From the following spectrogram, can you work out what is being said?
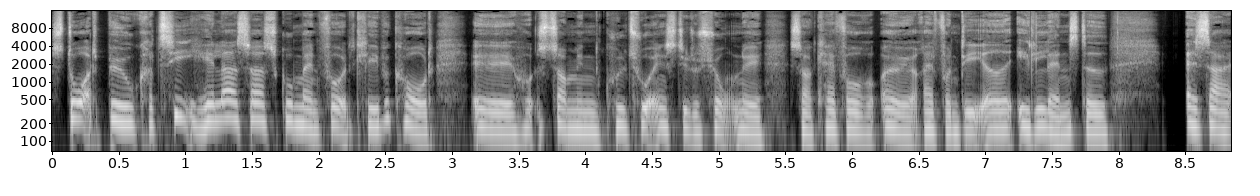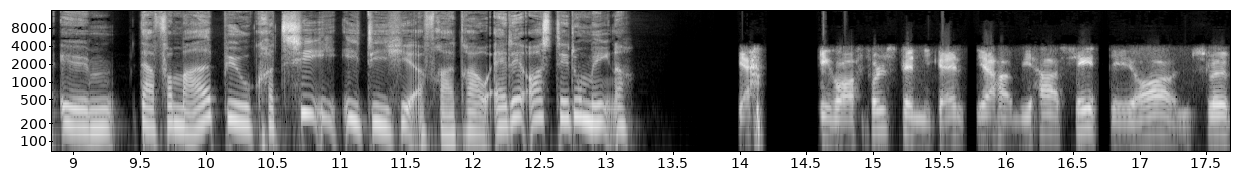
stort byråkrati. Hellere så skulle man få et klippekort, øh, som en kulturinstitution øh, så kan få øh, refunderet et eller andet sted. Altså, øh, der er for meget byråkrati i de her fradrag. Er det også det, du mener? Ja, det går fuldstændig galt. Jeg har, vi har set det i årens løb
